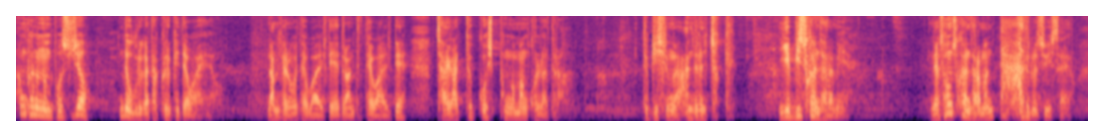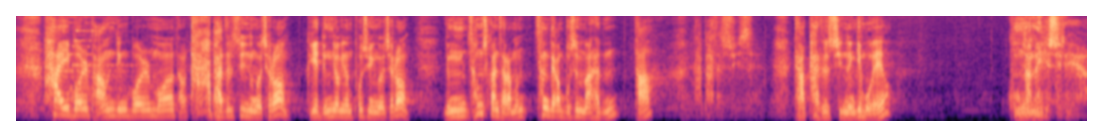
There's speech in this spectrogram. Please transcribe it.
형편없는 포수죠? 근데 우리가 다 그렇게 대화해요. 남편하고 대화할 때, 애들한테 대화할 때 자기가 듣고 싶은 것만 골라 들어. 듣기 싫은 건 안 들은 척해. 이게 미숙한 사람이에요. 근데 성숙한 사람은 다 들을 수 있어요. 하이볼, 바운딩볼 뭐다 받을 수 있는 것처럼 그게 능력 있는 포수인 것처럼 능, 성숙한 사람은 상대가 무슨 말 하든 다, 다 받을 수 있어요. 다 받을 수 있는 게 뭐예요? 공감의 기술이에요.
